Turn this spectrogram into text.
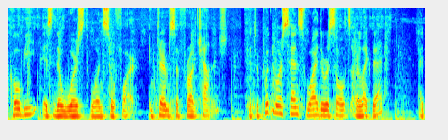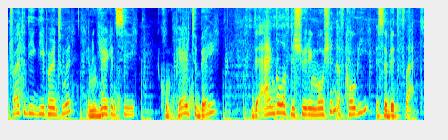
Kobe is the worst one so far in terms of front challenge. And to put more sense why the results are like that, I tried to dig deeper into it, and in here you can see, compared to Bay, the angle of the shooting motion of Kobe is a bit flat.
